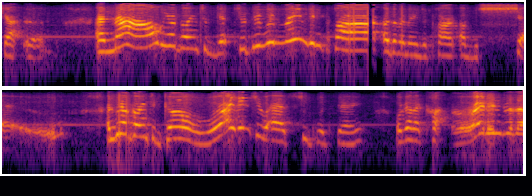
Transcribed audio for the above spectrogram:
chat room. And now we are going to get to the remaining part, or the remainder part of the show. And we are going to go right into, as Soup would say, we're going to cut right into the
